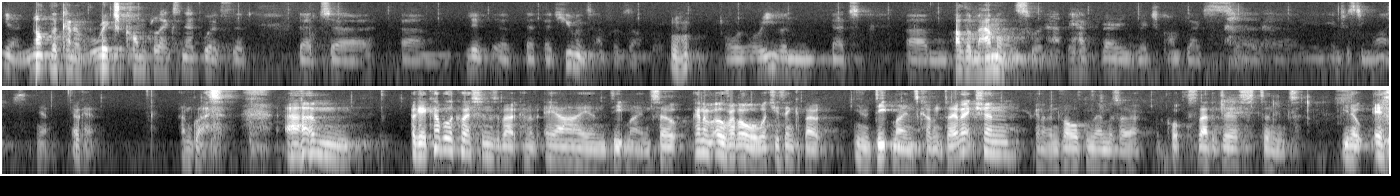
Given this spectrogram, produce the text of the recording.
you know, not the kind of rich, complex networks that that uh, um, live, uh, that, that humans have, for example, mm-hmm. or, or even that um, other mammals would have. They have very rich, complex, uh, uh, interesting lives. Yeah. Okay. I'm glad. Um, okay, a couple of questions about kind of AI and DeepMind. So, kind of overall, what do you think about you know DeepMind's current direction? You're kind of involved in them as a corporate strategist, and you know, is,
